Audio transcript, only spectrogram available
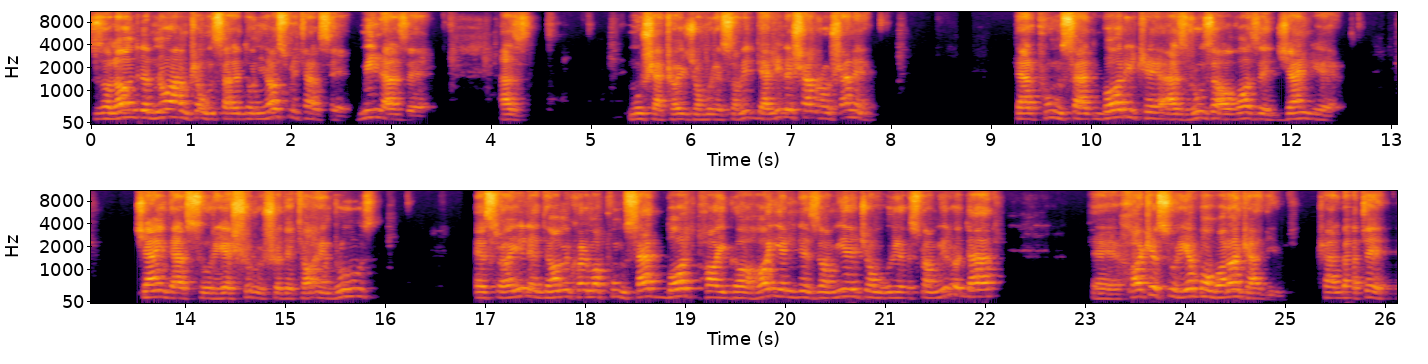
زلاند نو هم که اون سر دنیاست میترسه میلرزه. از موشک های جمهوری اسلامی دلیلش هم روشنه. در 500 باری که از روز آغاز جنگ جنگ در سوریه شروع شده تا امروز اسرائیل ادعا می‌کنه ما 500 بار پایگاه های نظامی جمهوری اسلامی رو در خاک سوریه بمباران کردیم. که البته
